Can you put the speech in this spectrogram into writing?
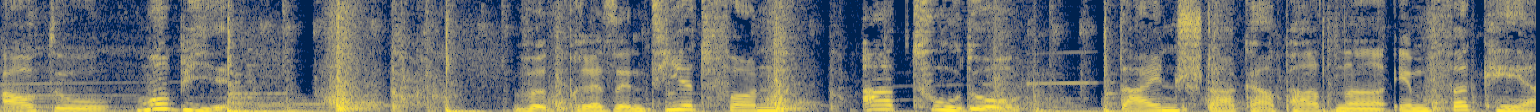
Automobil wird präsentiert von Artudo, dein starker Partner im Verkehr.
